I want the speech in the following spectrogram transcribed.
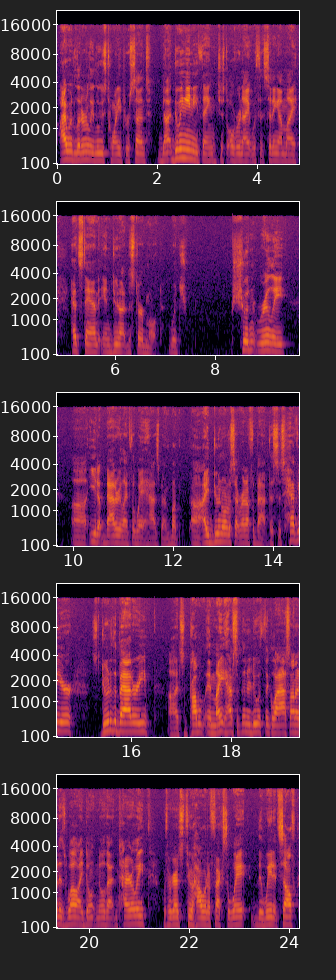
I would literally lose 20% not doing anything just overnight with it sitting on my headstand in do not disturb mode, which shouldn't really uh, eat up battery life the way it has been. But uh, I do notice that right off the bat. This is heavier. It's due to the battery. Uh, it's probably it might have something to do with the glass on it as well. I don't know that entirely with regards to how it affects the weight, the weight itself.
